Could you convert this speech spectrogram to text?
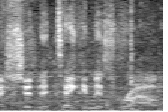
I shouldn't have taken this route.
